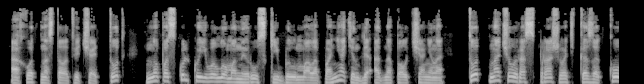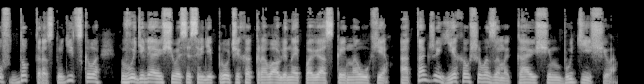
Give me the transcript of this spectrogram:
– охотно стал отвечать тот, но поскольку его ломаный русский был мало понятен для однополчанина, тот начал расспрашивать казаков доктора Студицкого, выделяющегося среди прочих окровавленной повязкой на ухе, а также ехавшего замыкающим Будищева.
